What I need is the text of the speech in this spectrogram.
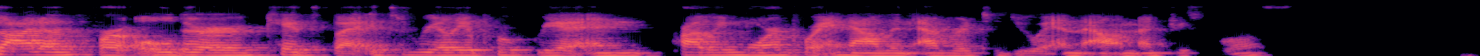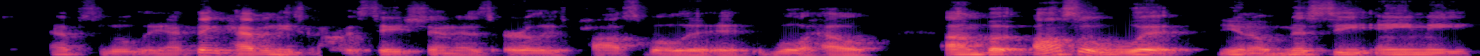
thought of for older kids, but it's really appropriate and probably more important now than ever to do it in the elementary schools. Absolutely. I think having these conversations as early as possible, it, it will help. Um, but also what, you know, Missy, Amy,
